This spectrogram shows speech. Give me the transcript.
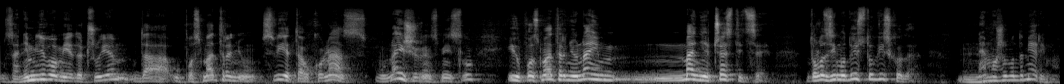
zanimljivo mi je da čujem da u posmatranju svijeta oko nas, u najširem smislu, i u posmatranju najmanje čestice, dolazimo do istog ishoda. Ne možemo da mjerimo.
